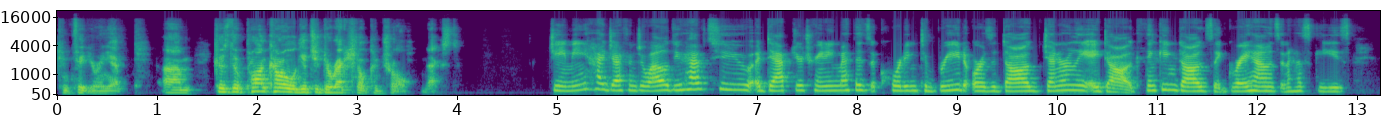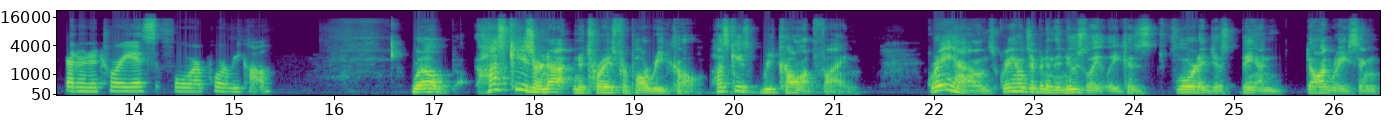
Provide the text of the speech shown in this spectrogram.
configuring it because um, the prong collar will get you directional control. Next. Jamie, hi Jeff and Joelle. Do you have to adapt your training methods according to breed, or is a dog generally a dog? Thinking dogs like greyhounds and huskies that are notorious for poor recall. Well, Huskies are not notorious for poor recall. Huskies recall up fine. Greyhounds, Greyhounds have been in the news lately because Florida just banned dog racing,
